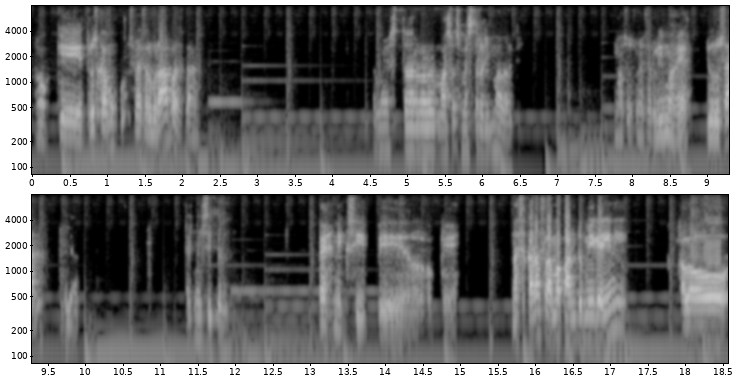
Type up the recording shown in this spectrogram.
Oke. Terus kamu semester berapa sekarang? Semester masuk semester 5 berarti. Masuk semester 5 ya. Jurusan Teknik sipil. teknik sipil. Oke. Nah sekarang selama pandemi kayak gini, kalau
